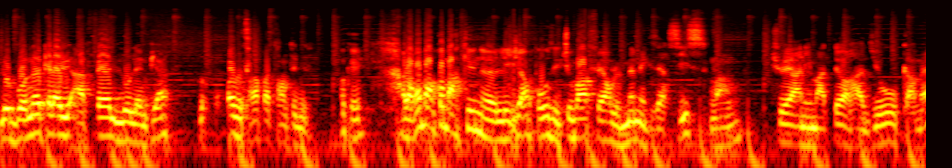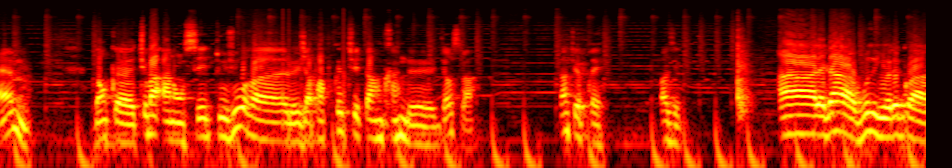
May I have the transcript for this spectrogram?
le bonheur qu'elle a eu à faire l'Olympia, on ne sera pas 30 000. Ok. Alors, on va encore marquer une légère pause et tu vas faire le même exercice. Mhm. Tu es animateur radio quand même. Donc, euh, tu vas annoncer toujours euh, le Japap que tu étais en train de dire là. Quand tu es prêt. Vas-y. Ah les gars, vous ignorez quoi?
